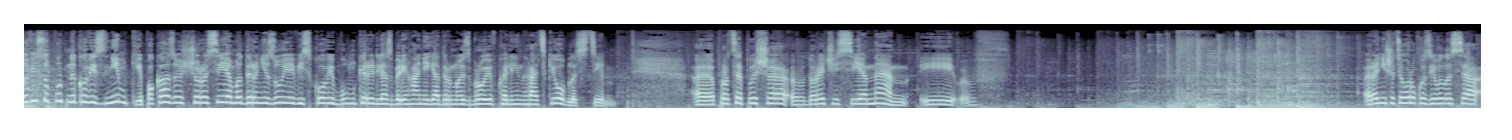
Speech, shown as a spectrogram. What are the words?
Нові супутникові знімки показують, що Росія модернізує військові бункери для зберігання ядерної зброї в Калінінградській області. Е, про це пише, е, до речі, CNN. і Раніше цього року з'явилися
